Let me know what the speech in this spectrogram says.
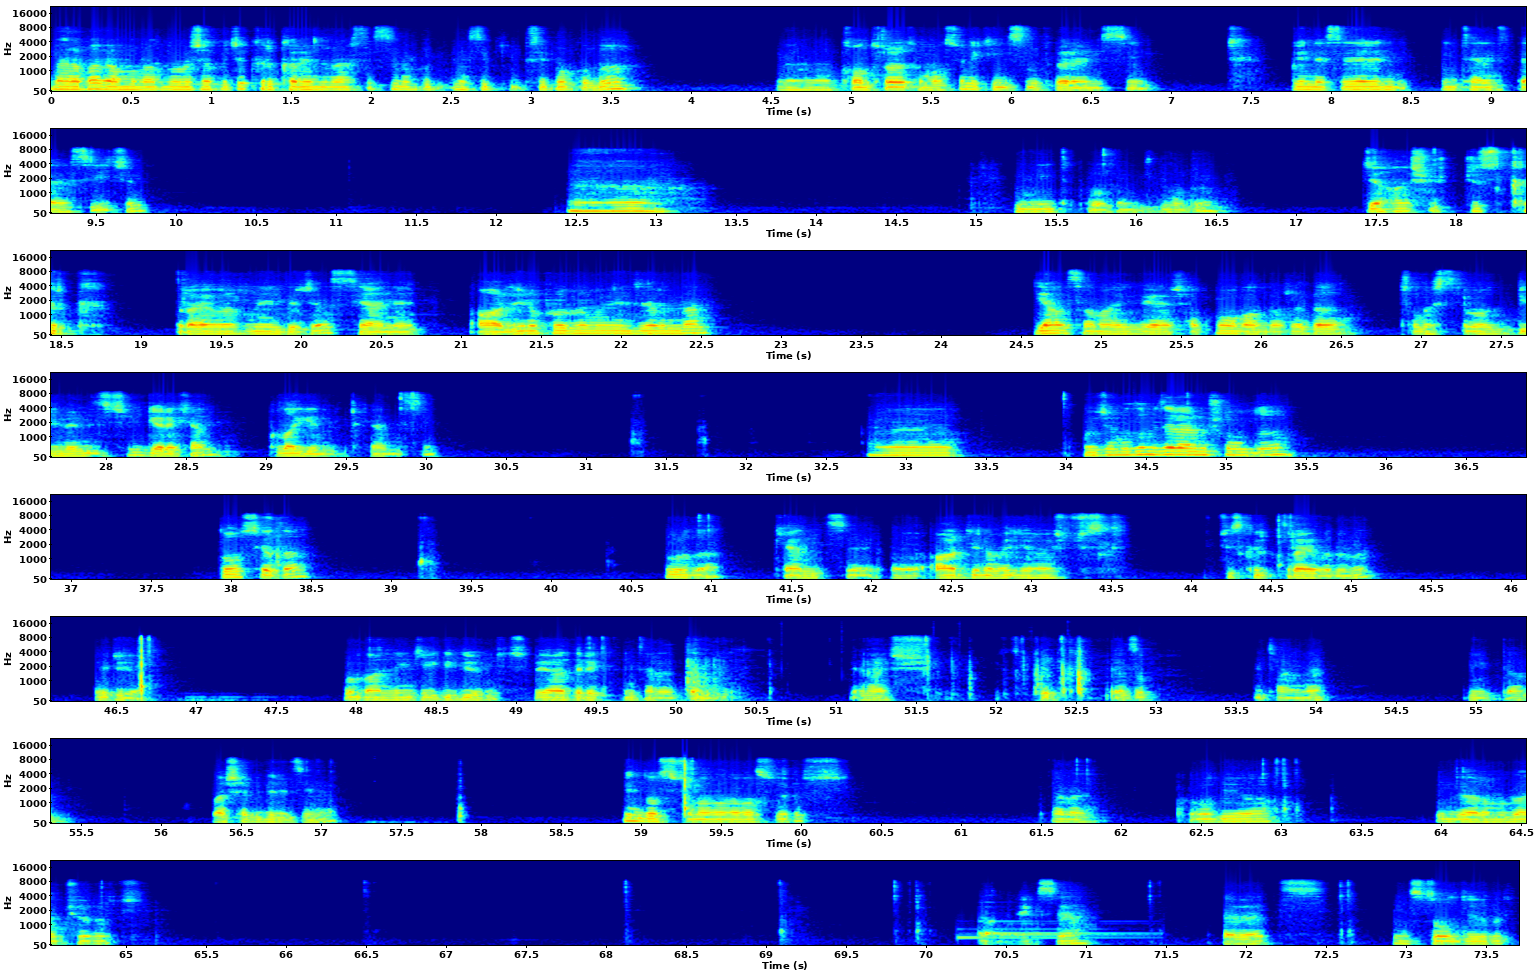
Merhaba, ben Murat Nuri Çakıcı, Kırıkkale Üniversitesi Meslek Yüksekokulu e, Kontrol Otomasyon 2. sınıf öğrencisiyim. Bugün nesnelerin interneti dersi için e, neydi programımızın adı? CH340 driver'ını indireceğiz. Yani Arduino programı üzerinden yan sanayi veya çakma olanları da çalıştırabilmemiz için gereken plugin'dir kendisi. Ee, hocamızın bize vermiş olduğu dosyada burada kendisi e, Arduino ve CH340 driver'ını veriyor. Buradan linke gidiyoruz veya direkt internetten CH340 yazıp bir tane linkten ulaşabiliriz yine. Windows için alana basıyoruz. Hemen kuruluyor. Bilgisayarımızı açıyoruz. Exe. Evet. Install diyoruz.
